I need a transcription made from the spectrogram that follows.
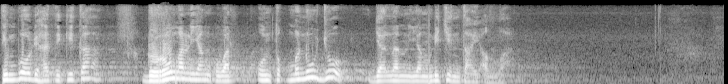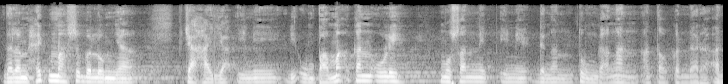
Timbul di hati kita dorongan yang kuat untuk menuju jalan yang dicintai Allah. Dalam hikmah sebelumnya cahaya ini diumpamakan oleh musannif ini dengan tunggangan atau kendaraan.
